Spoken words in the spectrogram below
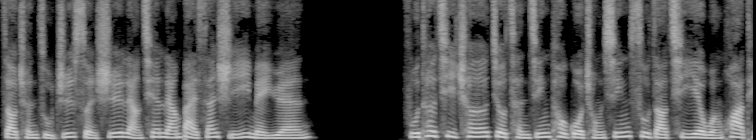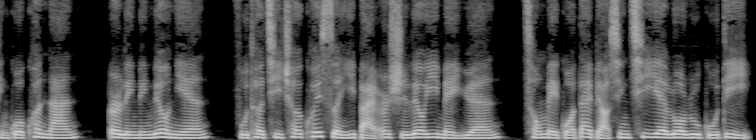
造成组织损失两千两百三十亿美元。福特汽车就曾经透过重新塑造企业文化挺过困难。二零零六年，福特汽车亏损一百二十六亿美元，从美国代表性企业落入谷底。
